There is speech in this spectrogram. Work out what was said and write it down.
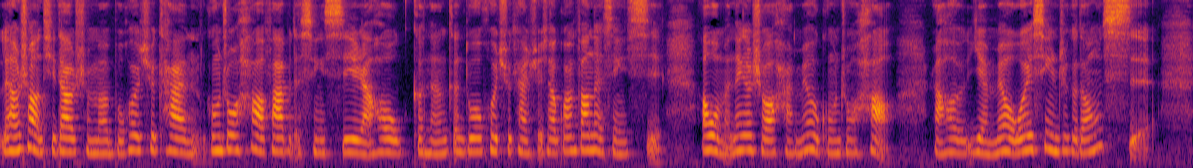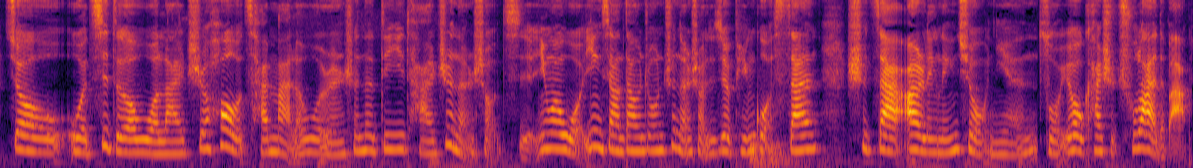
梁爽提到什么不会去看公众号发布的信息，然后可能更多会去看学校官方的信息。而我们那个时候还没有公众号。然后也没有微信这个东西，就我记得我来之后才买了我人生的第一台智能手机，因为我印象当中智能手机就苹果三是在二零零九年左右开始出来的吧，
